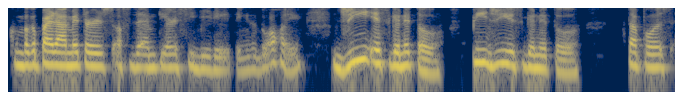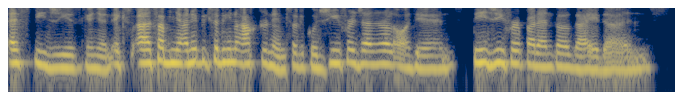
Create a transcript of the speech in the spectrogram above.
kumbaga parameters of the MTRCB rating. Sabi ko, okay, G is ganito, PG is ganito, tapos SPG is ganyan. Ex- ah, sabi niya, ano ibig sabihin ng acronym? Sabi ko, G for general audience, PG for parental guidance,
